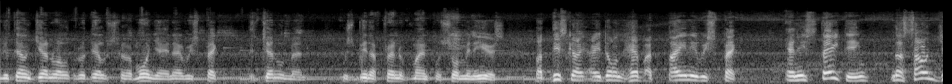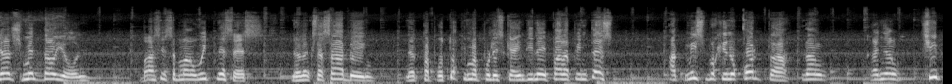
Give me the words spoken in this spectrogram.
Lieutenant General Rodel Cerimonia, and I respect the gentleman who's been a friend of mine for so many years. But this guy, I don't have a tiny respect. And he's stating na sound judgment daw yun, base sa mga witnesses na nagsasabing nagpaputok yung mga polis kaya hindi na iparapin test. At mismo kinukontra ng kanyang chief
